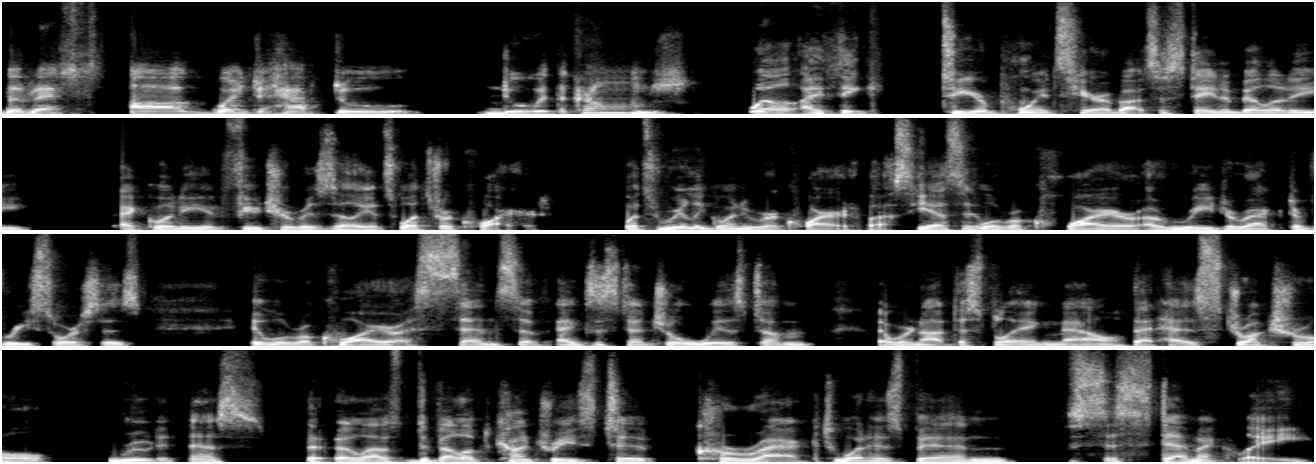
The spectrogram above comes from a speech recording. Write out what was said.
The rest are going to have to do with the crumbs. Well, I think to your points here about sustainability, equity, and future resilience, what's required? What's really going to be required of us? Yes, it will require a redirect of resources. It will require a sense of existential wisdom that we're not displaying now, that has structural rootedness, that allows developed countries to correct what has been systemically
